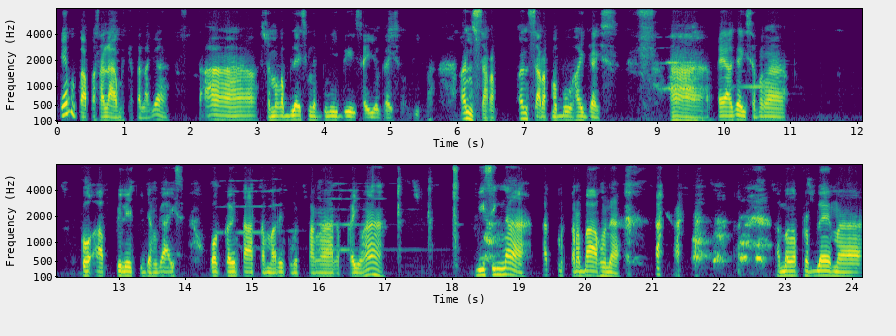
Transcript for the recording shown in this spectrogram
Kaya magpapasalamat ka talaga sa, sa mga blessing na binibigay sa iyo guys. Oh, di ba? Ang sarap. Ang sarap mabuhay guys. Ah, kaya guys, sa mga co-affiliate ko dyan guys. Huwag kayong tatamarin kung may pangarap kayo ha. Gising na at magtrabaho na. Ang mga problema,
